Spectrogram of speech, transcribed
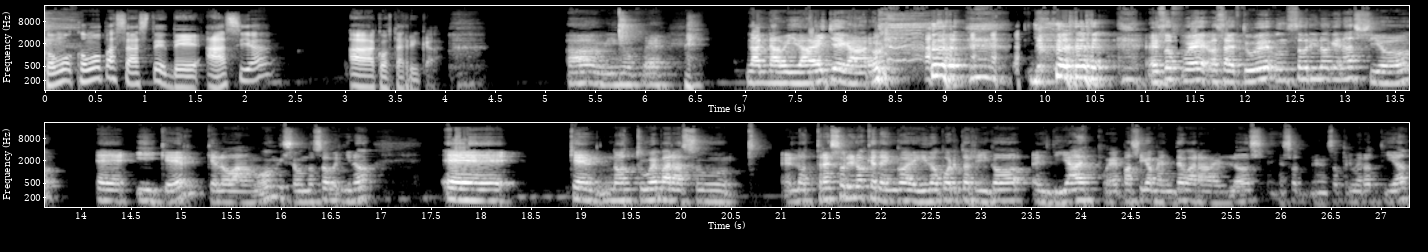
¿Cómo, ¿Cómo pasaste de Asia a Costa Rica? Ah, mijo, pues las navidades llegaron. Eso fue, o sea, tuve un sobrino que nació, eh, Iker, que lo amo, mi segundo sobrino, eh, que no tuve para su... Los tres sobrinos que tengo he ido a Puerto Rico el día después, básicamente, para verlos en esos, en esos primeros días.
